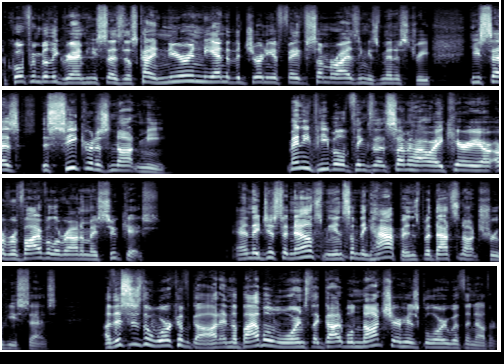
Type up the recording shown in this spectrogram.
a quote from Billy Graham. He says this, kind of nearing the end of the journey of faith, summarizing his ministry. He says, The secret is not me. Many people think that somehow I carry a, revival around in my suitcase. And they just announce me and something happens, but that's not true, he says. Uh, this is the work of God, and the Bible warns that God will not share his glory with another.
